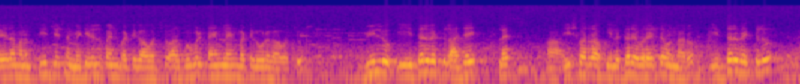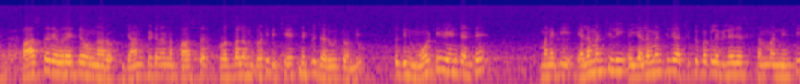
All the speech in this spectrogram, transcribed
లేదా మనం సీజ్ చేసిన మెటీరియల్ పైన బట్టి కావచ్చు ఆర్ గూగుల్ టైమ్ లైన్ బట్టి కూడా కావచ్చు. వీళ్ళు ఈ ఇద్దరు వ్యక్తులు అజయ్ ప్లస్ ఈశ్వర్రావు వీళ్ళిద్దరు ఎవరైతే ఉన్నారో ఈ ఇద్దరు వ్యక్తులు పాస్టర్ ఎవరైతే ఉన్నారో జాన్ పీటర్ అన్న పాస్టర్ ప్రోద్బలంతో ఇది చేసినట్లు జరుగుతోంది. సో దీని మోటివ్ ఏంటంటే మనకి ఎలమంచిలి ఎలమంచిలి ఆ చుట్టుపక్కల విలేజెస్కి సంబంధించి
